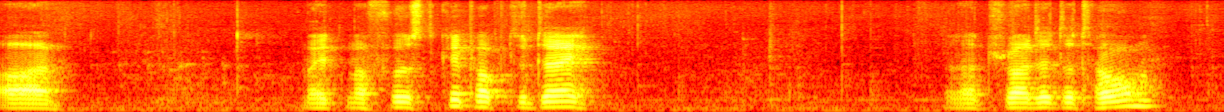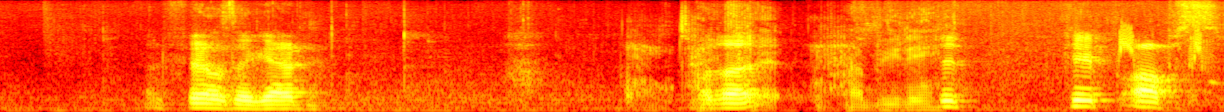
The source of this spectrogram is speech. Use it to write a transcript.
Uh, I made my first kip up today. And I tried it at home and failed again. Tight But I- fit. Did kip ups.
